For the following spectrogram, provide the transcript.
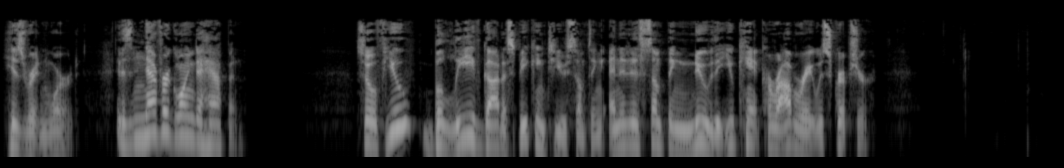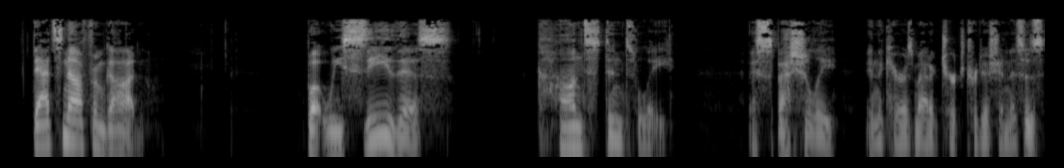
His written Word. It is never going to happen. So if you believe God is speaking to you something and it is something new that you can't corroborate with Scripture, that's not from God. But we see this constantly, especially in the charismatic church tradition. This is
